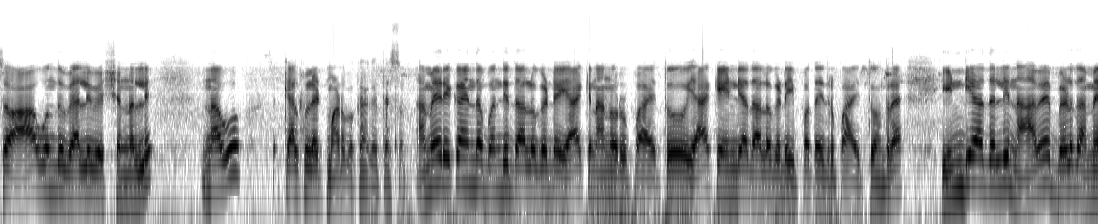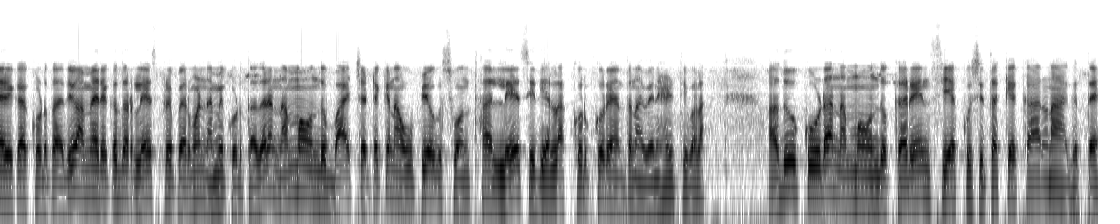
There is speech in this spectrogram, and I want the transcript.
ಸೊ ಆ ಒಂದು ವ್ಯಾಲ್ಯೂಯೇಷನ್ನಲ್ಲಿ ನಾವು ಕ್ಯಾಲ್ಕುಲೇಟ್ ಮಾಡಬೇಕಾಗುತ್ತೆ ಸರ್. ಅಮೇರಿಕಾಯಿಂದ ಬಂದಿದ್ದ ಆಲೂಗಡ್ಡೆ ಯಾಕೆ ನಾನ್ನೂರು ರೂಪಾಯಿ ಆಯಿತು? ಯಾಕೆ ಇಂಡಿಯಾದ ಆಲೂಗಡ್ಡೆ ಇಪ್ಪತ್ತೈದು ರೂಪಾಯಿ ಆಯಿತು ಅಂದರೆ ಇಂಡಿಯಾದಲ್ಲಿ ನಾವೇ ಬೆಳೆದು ಅಮೇರಿಕಾ ಕೊಡ್ತಾ ಇದ್ದೀವಿ ಅಮೇರಿಕಾದವ್ರು ಲೇಸ್ ಪ್ರಿಪೇರ್ ಮಾಡಿ ನಮಗೆ ಕೊಡ್ತಾ ಇದ್ದಾರೆ ನಮ್ಮ ಒಂದು ಬಾಯಿ ಚಟಕ್ಕೆ ನಾವು ಉಪಯೋಗಿಸುವಂಥ ಲೇಸ್ ಇದೆಯಲ್ಲ, ಕುರ್ಕುರೆ ಅಂತ ನಾವೇನು ಹೇಳ್ತೀವಲ್ಲ, ಅದು ಕೂಡ ನಮ್ಮ ಒಂದು ಕರೆನ್ಸಿಯ ಕುಸಿತಕ್ಕೆ ಕಾರಣ ಆಗುತ್ತೆ.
